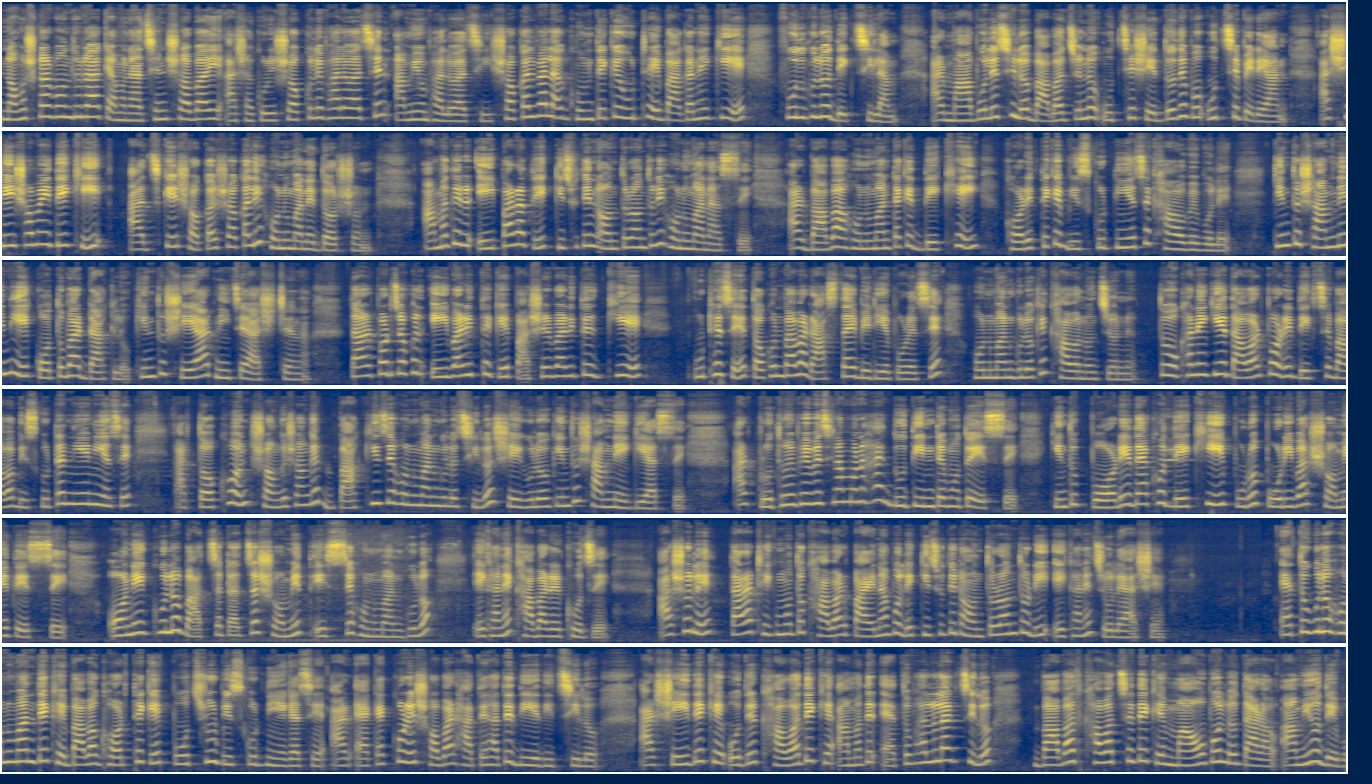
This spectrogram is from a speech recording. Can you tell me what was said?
নমস্কার বন্ধুরা, কেমন আছেন সবাই? আশা করি সকলে ভালো আছেন, আমিও ভালো আছি। সকালবেলা ঘুম থেকে উঠে বাগানে গিয়ে ফুলগুলো দেখছিলাম। আর মা বলেছিল, বাবার জন্য উচ্ছে সেদ্ধ দেব, উচ্ছে পেরে আন। আর সেই সময় দেখি, আজকে সকাল সকালই হনুমানের দর্শন। আমাদের এই পাড়াতে কিছুদিন অন্তর অন্তরই হনুমান আসছে। আর বাবা হনুমানটাকে দেখেই ঘরের থেকে বিস্কুট নিয়েছে, খাওয়াবে বলে। কিন্তু সামনে নিয়ে কতবার ডাকলো, কিন্তু সে আর নিচে আসছে না। তারপর যখন এই বাড়ির থেকে পাশের বাড়িতে গিয়ে উঠেছে, তখন বাবা রাস্তায় বেরিয়ে পড়েছে হনুমানগুলোকে খাওয়ানোর জন্য। তো ওখানে গিয়ে দেওয়ার পরে দেখছে বাবা বিস্কুটটা নিয়ে নিয়েছে। আর তখন সঙ্গে সঙ্গে বাকি যে হনুমানগুলো ছিল সেগুলোও কিন্তু সামনে এগিয়ে আসছে। আর প্রথমে ভেবেছিলাম মনে হয় দু তিনটে মতো এসছে। কিন্তু পরে দেখো দেখি পুরো পরিবার সমেত এসছে। অনেকগুলো বাচ্চা টাচ্চা সমেত এসছে হনুমানগুলো এখানে খাবারের খোঁজে। আসলে তারা ঠিকমতো খাবার পায় না বলে কিছুদিন অন্তর অন্তরই এখানে চলে আসে। এতগুলো হনুমান দেখে বাবা ঘর থেকে প্রচুর বিস্কুট নিয়ে গেছে আর এক এক করে সবার হাতে হাতে দিয়ে দিচ্ছিল। আর সেই দেখে ওদের খাওয়া দেখে আমাদের এত ভালো লাগছিল, বাবা খাওয়াচ্ছে দেখে মাও বলল, দাঁড়াও, আমিও দেব।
